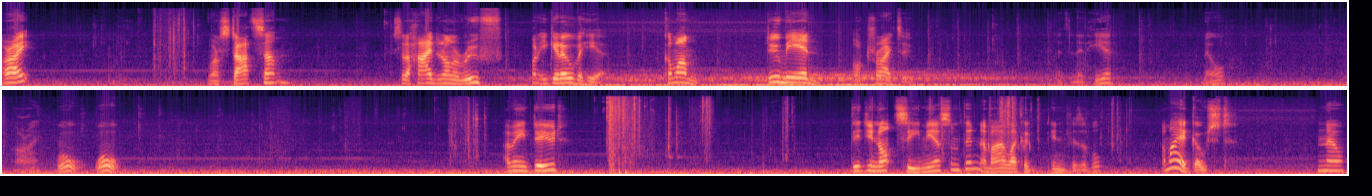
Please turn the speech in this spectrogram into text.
All right. Want to start something? Instead of hiding on a roof, why don't you get over here? Come on, do me in, I'll try to. Anything in here? No. All right. Whoa, whoa. I mean, dude. Did you not see me or something? Am I like a invisible? Am I a ghost? No.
